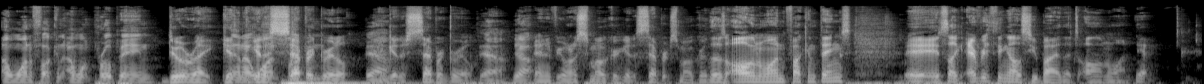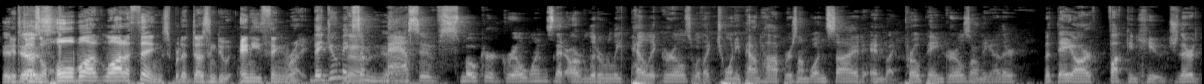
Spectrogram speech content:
I want to fucking I want propane. Do it right. Get, And I get a separate fucking- griddle Yeah. and get a separate grill. Yeah. Yeah. And if you want a smoker, get a separate smoker. Those all-in-one fucking things. It's like everything else you buy that's all-in-one. Yeah. It, does, a whole lot, lot of things, but it doesn't do anything right. They do make Yeah, some yeah. massive smoker grill ones that are literally pellet grills with like 20 pound hoppers on one side and like propane grills on the other. But they are fucking huge. They're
